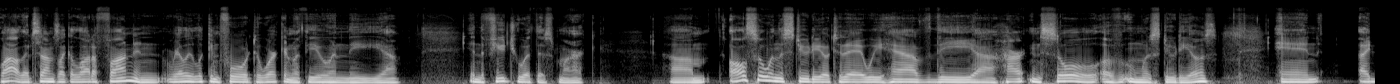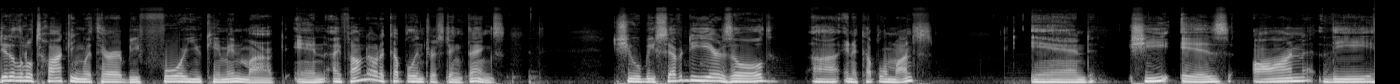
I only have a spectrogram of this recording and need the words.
Wow, that sounds like a lot of fun, and really looking forward to working with you in the uh, in the future with this, Mark. Um, also in the studio today, we have the uh, heart and soul of Uma Studios, and I did a little talking with her before you came in, Mark, and I found out a couple interesting things. She will be 70 years old uh, in a couple of months, and she is on the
